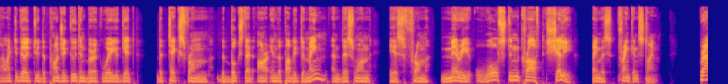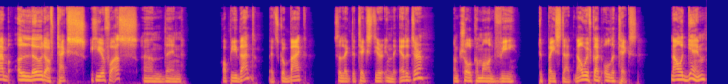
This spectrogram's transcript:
I like to go to the Project Gutenberg where you get the text from the books that are in the public domain. And this one is from Mary Wollstonecraft Shelley, famous Frankenstein. Grab a load of text here for us and then copy that. Let's go back Select the text here in the editor. Control Command V to paste that. Now we've got all the text. Now again,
